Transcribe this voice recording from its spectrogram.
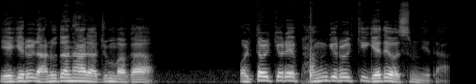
얘기를 나누던 한 아줌마가 얼떨결에 방귀를 끼게 되었습니다.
